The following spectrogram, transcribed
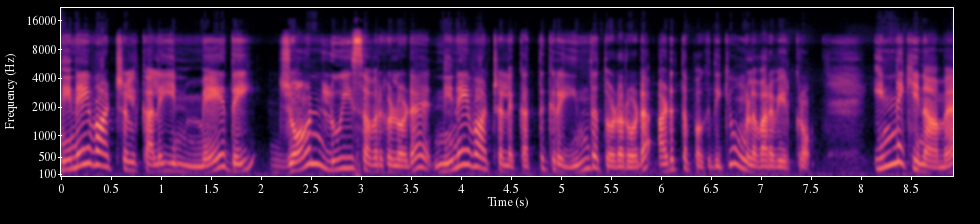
நினைவாற்றல் கலையின் மேதை ஜான் லூயிஸ் அவர்களோட நினைவாற்றலை கத்துக்கிற இந்த தொடரோட அடுத்த பகுதிக்கு உங்களை வரவேற்கிறோம். இன்னைக்கு நாம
